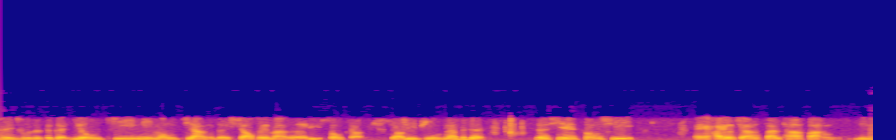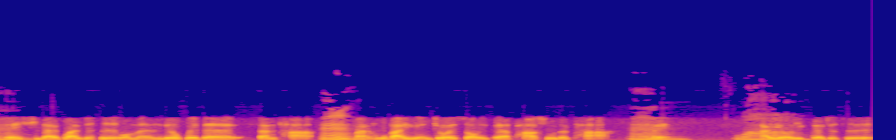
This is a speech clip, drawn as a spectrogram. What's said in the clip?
推出的这个有机柠檬酱的消费满额礼送小小礼品，那这个这些东西。哎，还有像山茶坊，呃，喜来罐就是我们六龟的山茶，嗯，满五百元就会送一个爬树的茶，嗯，对，哇，还有一个就是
